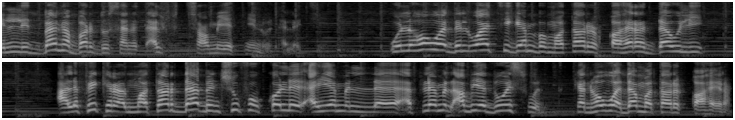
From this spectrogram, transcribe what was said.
اللي اتبنى برضه سنة 1932 واللي هو دلوقتي جنب مطار القاهرة الدولي. على فكرة المطار ده بنشوفه كل أيام الأفلام الأبيض وأسود كان هو ده مطار القاهرة.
